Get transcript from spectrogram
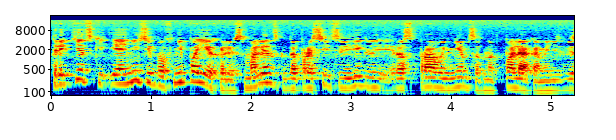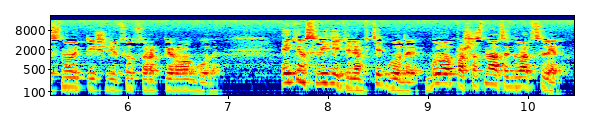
Третецкий и Анисимов не поехали в Смоленск допросить свидетелей расправы немцев над поляками весной 1941 года. Этим свидетелям в те годы было по 16-20 лет –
